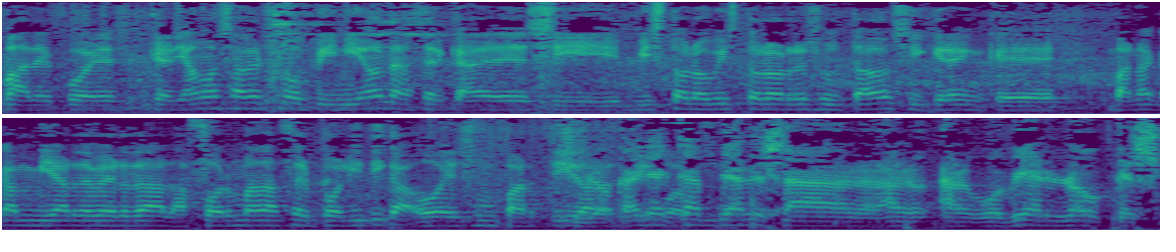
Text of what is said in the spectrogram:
Vale, pues queríamos saber su opinión acerca de si, visto lo visto los resultados, si creen que van a cambiar de verdad la forma de hacer política o es un Si partido... lo que hay que cambiar es al, al- al gobierno, que es,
